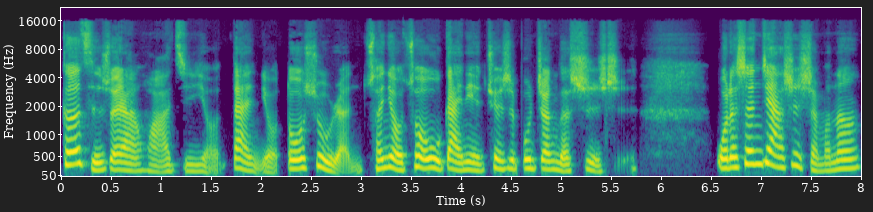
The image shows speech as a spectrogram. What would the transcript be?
歌词虽然滑稽有，但有多数人存有错误概念却是不争的事实。我的身价是什么呢？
